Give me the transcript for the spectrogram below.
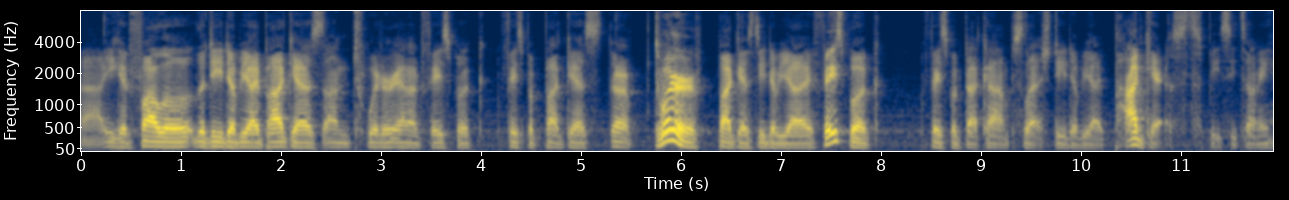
Uh, you can follow the DWI podcast on Twitter and on Facebook. Facebook podcast, uh, Twitter podcast DWI, Facebook, facebook.com slash DWI podcast. PC Tony.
